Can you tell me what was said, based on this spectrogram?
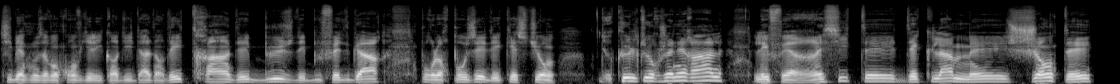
si bien que nous avons convié les candidats dans des trains, des bus, des buffets de gare, pour leur poser des questions de culture générale, les faire réciter, déclamer, chanter.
